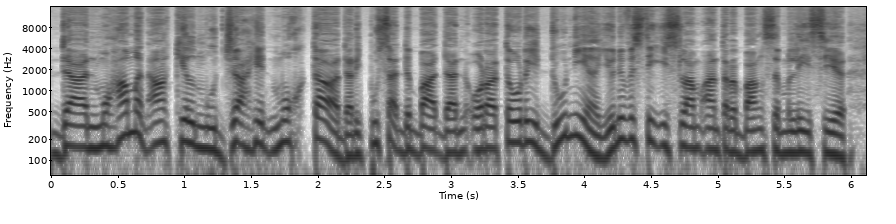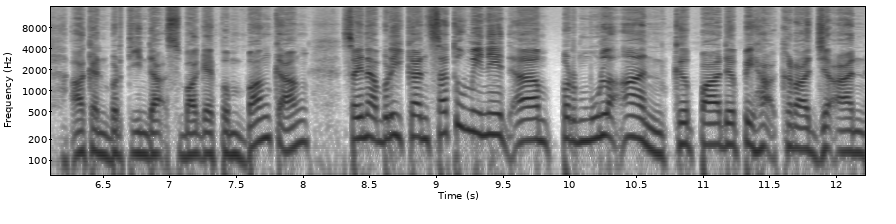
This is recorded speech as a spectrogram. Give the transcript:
dan Muhammad Akil Mujahid Mukhtar dari Pusat Debat dan Oratori Dunia Universiti Islam Antarabangsa Malaysia akan bertindak sebagai pembangkang. Saya nak berikan satu minit um, permulaan kepada pihak kerajaan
